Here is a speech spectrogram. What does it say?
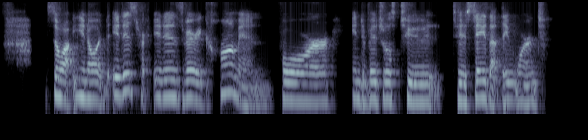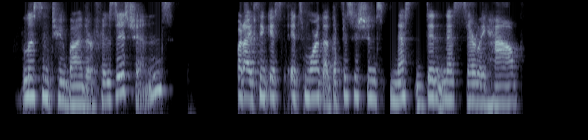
So uh, you know, it, it is it is very common for individuals to to say that they weren't listened to by their physicians but I think it's it's more that the physicians ne- didn't necessarily have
